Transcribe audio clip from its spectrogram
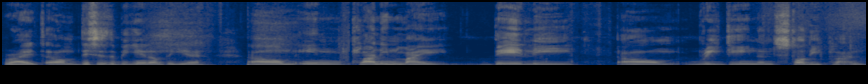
right? Um, this is the beginning of the year. Um, in planning my daily um, reading and study plan,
